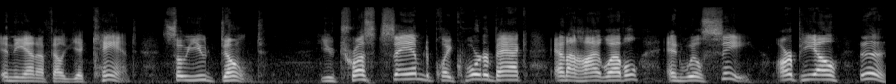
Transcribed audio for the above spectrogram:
in the NFL. You can't. So you don't. You trust Sam to play quarterback at a high level, and we'll see. RPO, ugh, eh,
